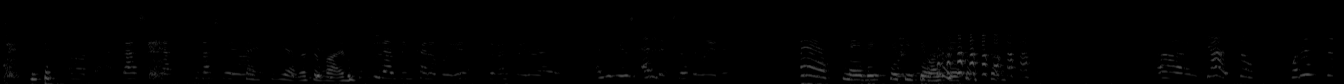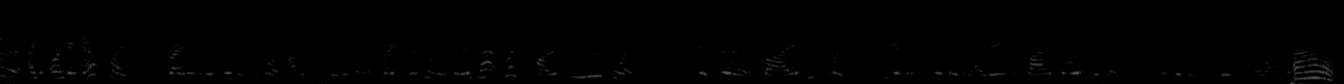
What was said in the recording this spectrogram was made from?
I love that. That's the best the best way to write. That's- yeah, that's a vibe. so that's incredibly the best way to write. And then you just edit it sober later. Eh, maybe if you feel like it. uh yeah so what is the I, like i guess like writing with different people like obviously you're gonna write differently but is that like hard for you to like get the vibe like t- to get like a good like writing vibe going with like the different people you co-author Oh,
